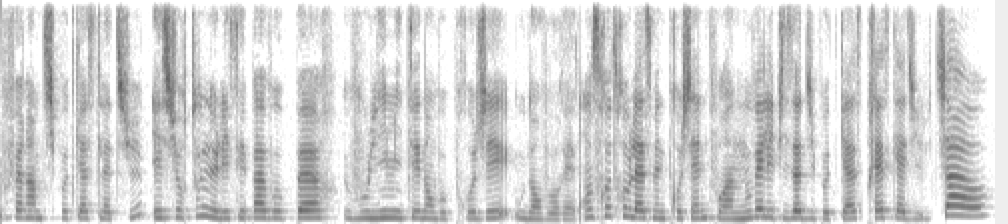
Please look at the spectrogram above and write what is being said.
vous faire un petit podcast là-dessus. Et surtout ne laissez pas vos peurs vous limiter dans vos projets ou dans vos rêves. On se retrouve la semaine prochaine pour un nouvel épisode du podcast Presque Adulte. Ciao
